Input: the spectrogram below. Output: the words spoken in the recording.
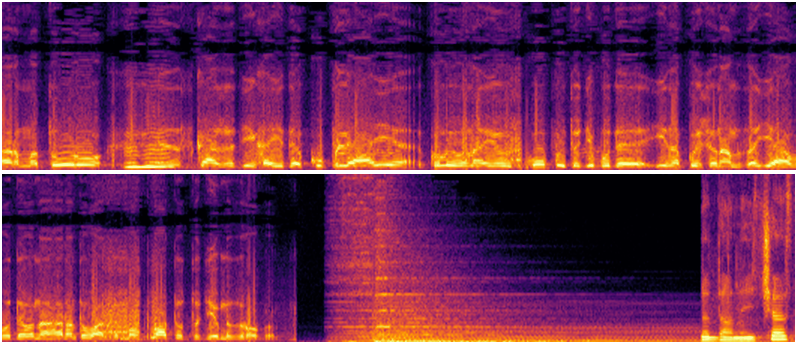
арматуру, е, скажуть, їй хай йде купляє. Коли вона його скупить, тоді буде і напише нам заяву, де вона гарантуватиме оплату, тоді ми зробимо. На даний час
